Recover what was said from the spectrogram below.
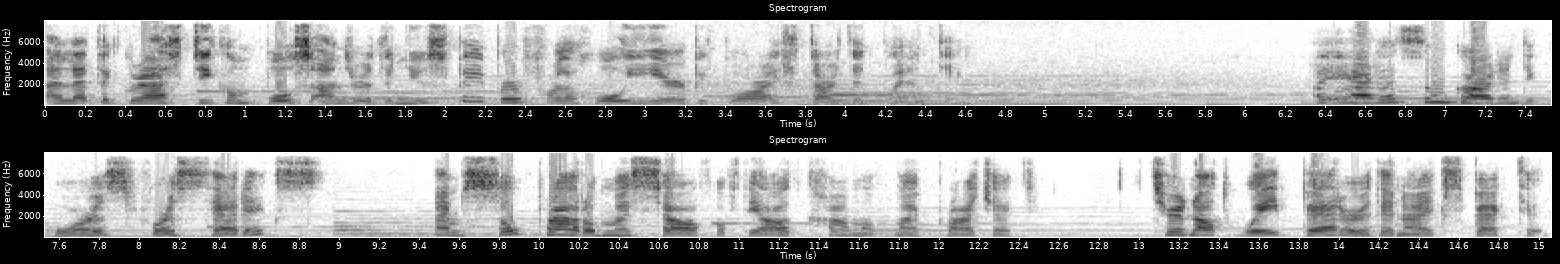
I let the grass decompose under the newspaper for the whole year before I started planting. I added some garden decors for aesthetics. I'm so proud of myself of the outcome of my project. It turned out way better than I expected.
